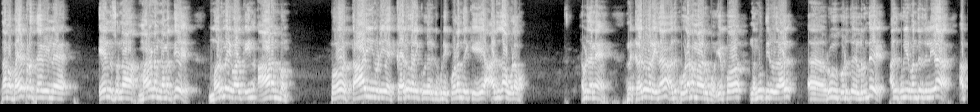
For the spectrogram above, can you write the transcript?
நாம பயப்பட தேவையில்லை. ஏன்னு சொன்னா மரணம் நமக்கு மறுமை வாழ்க்கையின் ஆரம்பம். இப்போ தாயினுடைய கருவறைக்குள்ள இருக்கக்கூடிய குழந்தைக்கு அதுதான் உலகம். அப்படித்தானே? அந்த கருவறை தான் அதுக்கு உலகமா இருக்கும். எப்போ? இந்த நூத்தி இருபது நாள் ரூ கொடுத்ததுல இருந்து அதுக்கு உயிர் வந்துருது இல்லையா? அப்ப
